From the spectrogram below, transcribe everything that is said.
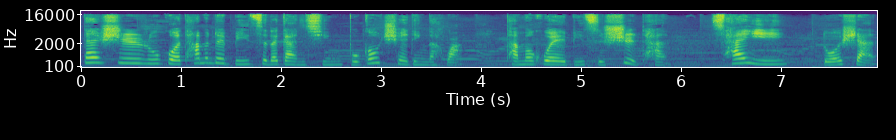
但是如果他们对彼此的感情不够确定的话，他们会彼此试探。猜疑、躲闪、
